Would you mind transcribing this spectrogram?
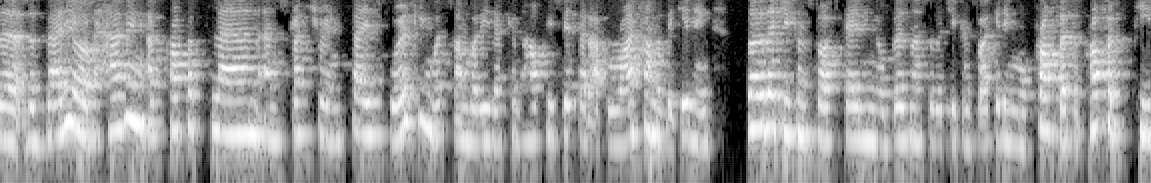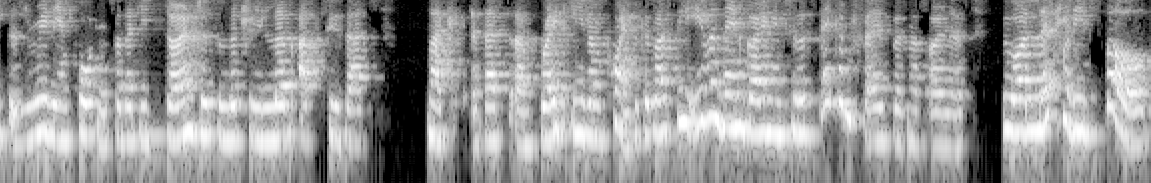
the, the value of having a proper plan and structure in place, working with somebody that can help you set that up right from the beginning so that you can start scaling your business, so that you can start getting more profit. The profit piece is really important so that you don't just literally live up to that like that's a uh, break even point because I see even then going into the second phase business owners who are literally still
